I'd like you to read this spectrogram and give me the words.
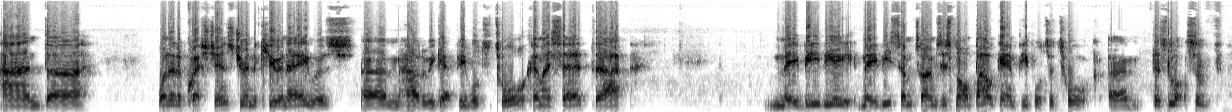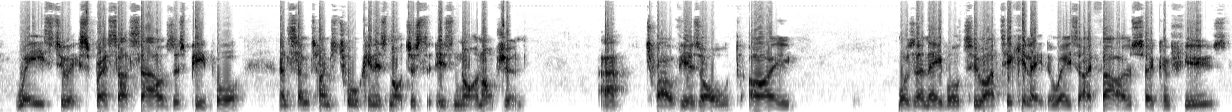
and uh, one of the questions during the Q and A was, um, "How do we get people to talk?" And I said that maybe the maybe sometimes it's not about getting people to talk. Um, there's lots of ways to express ourselves as people, and sometimes talking is not just is not an option. At 12 years old, I was unable to articulate the ways that I felt. I was so confused.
